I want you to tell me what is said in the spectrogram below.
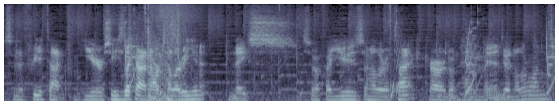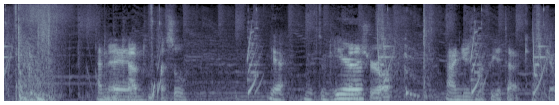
So the free attack from here. So he's like an artillery unit. Nice. So if I use another attack card on him, I can do another one. And, then, then Captain Thistle, yeah, move them here finish her off. and use my free attack. Kill.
